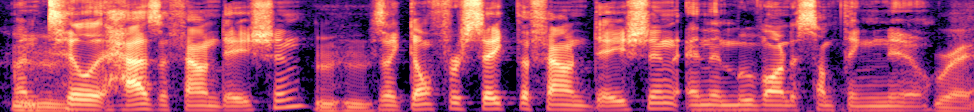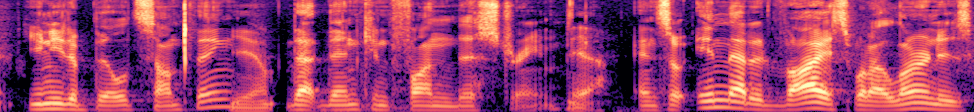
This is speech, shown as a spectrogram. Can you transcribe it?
Mm-hmm. until it has a foundation Mhm. he's like don't forsake the foundation and then move on to something new Right. you need to build something Yep. that then can fund this stream Yeah. and so in that advice, what I learned is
